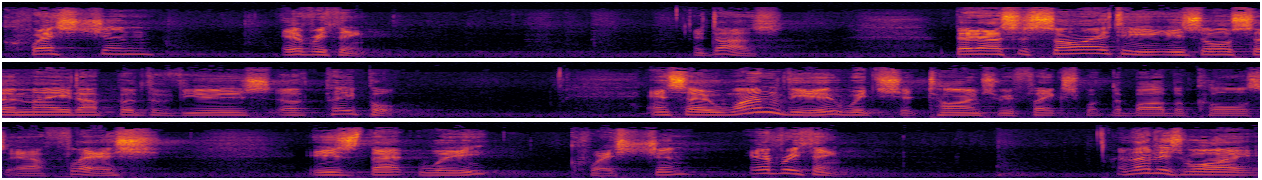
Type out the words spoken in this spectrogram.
question everything. It does. But our society is also made up of the views of people. And so, one view, which at times reflects what the Bible calls our flesh, is that we question everything. And that is why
